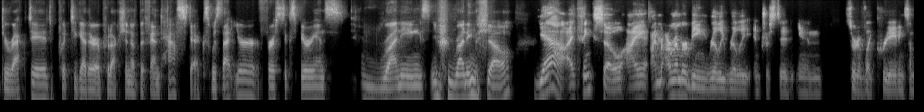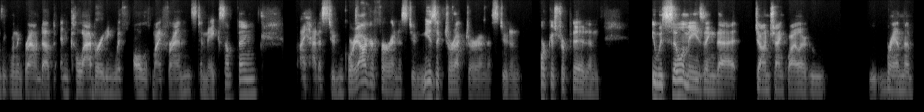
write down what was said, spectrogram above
directed, put together a production of The Fantasticks. Was that your first experience running running the show? Yeah, I think so. I I remember being really really interested in sort of like creating something from the ground up and collaborating with all of my friends to make something. I had a student choreographer and a student music director and a student orchestra pit. And it was so amazing that John Shankweiler, who ran the,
